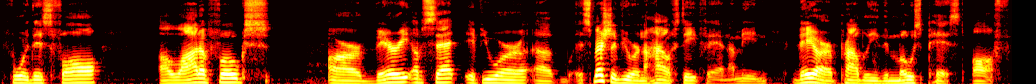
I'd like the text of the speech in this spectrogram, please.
for this fall. A lot of folks are very upset if you are, uh, especially if you are an Ohio State fan. I mean, they are probably the most pissed off.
